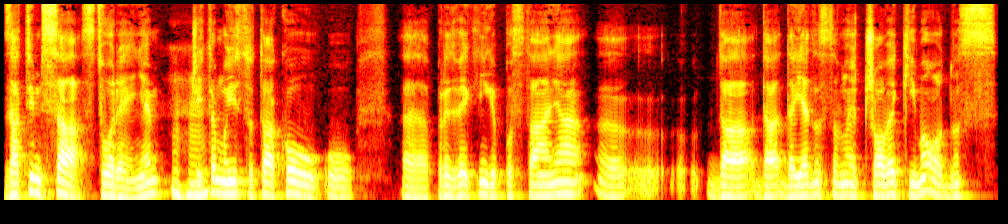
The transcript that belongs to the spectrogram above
Zatim sa stvorenjem, Mhm. čitamo isto tako u, u e, pre dve knjige postanja e, da, da, da jednostavno je čovek imao odnos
